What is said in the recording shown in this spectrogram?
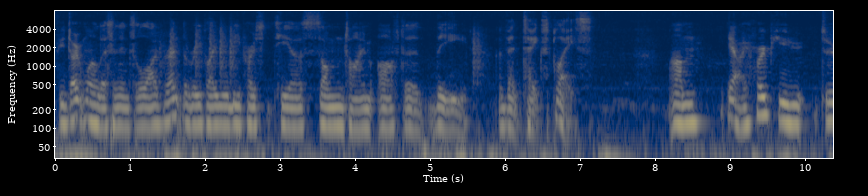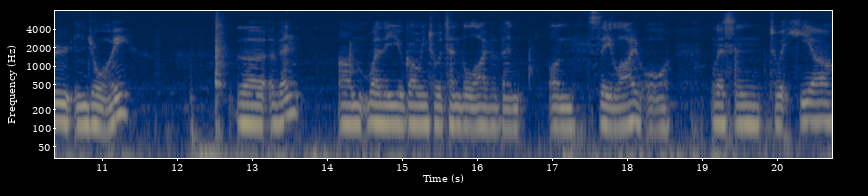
If you don't want to listen into the live event, the replay will be posted here sometime after the event takes place. Um, yeah, I hope you do enjoy the event, um, whether you're going to attend the live event on C Live or listen to it here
